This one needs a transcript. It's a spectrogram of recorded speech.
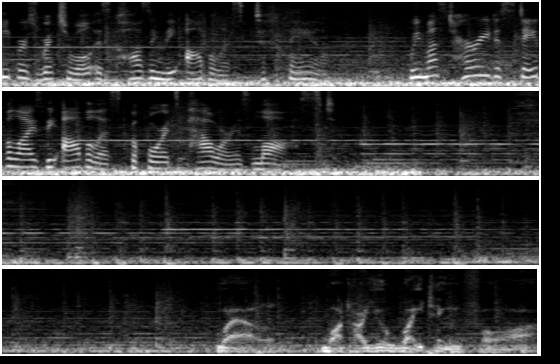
Keeper's ritual is causing the obelisk to fail. We must hurry to stabilize the obelisk before its power is lost. Well, what are you waiting for?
